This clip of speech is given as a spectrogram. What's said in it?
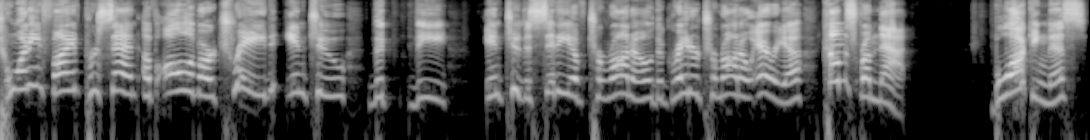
25% of all of our trade into the the into the city of Toronto, the greater Toronto area, comes from that. Blocking this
